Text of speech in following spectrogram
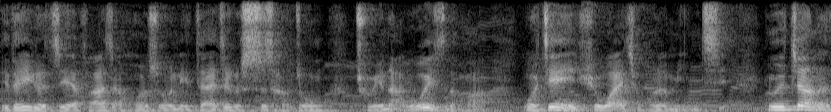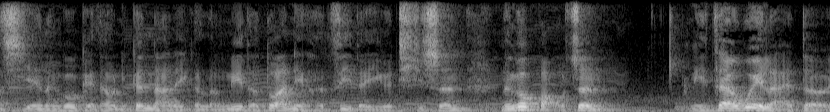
你的一个职业发展或者说你在这个市场中处于哪个位置的话，我建议去外企或者民企，因为这样的企业能够给到你更大的一个能力的锻炼和自己的一个提升，能够保证你在未来的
